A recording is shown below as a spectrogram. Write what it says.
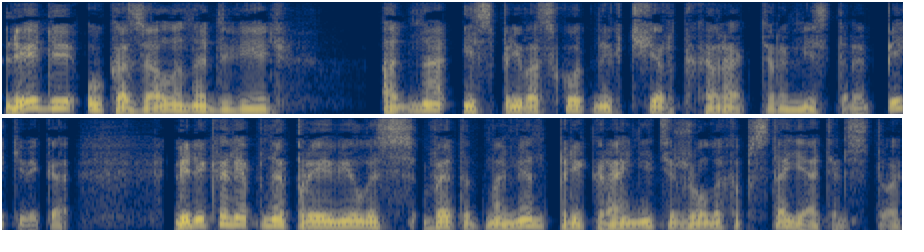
Леди указала на дверь. Одна из превосходных черт характера мистера Пиквика великолепно проявилась в этот момент при крайне тяжелых обстоятельствах.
